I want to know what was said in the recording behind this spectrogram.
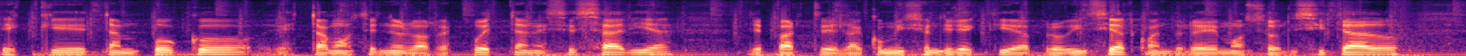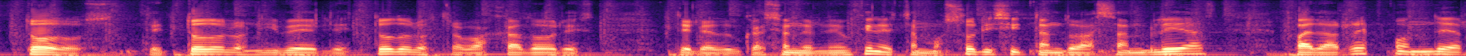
es que tampoco estamos teniendo la respuesta necesaria de parte de la Comisión Directiva Provincial cuando le hemos solicitado todos, de todos los niveles, todos los trabajadores de la educación del Neuquén, estamos solicitando asambleas para responder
